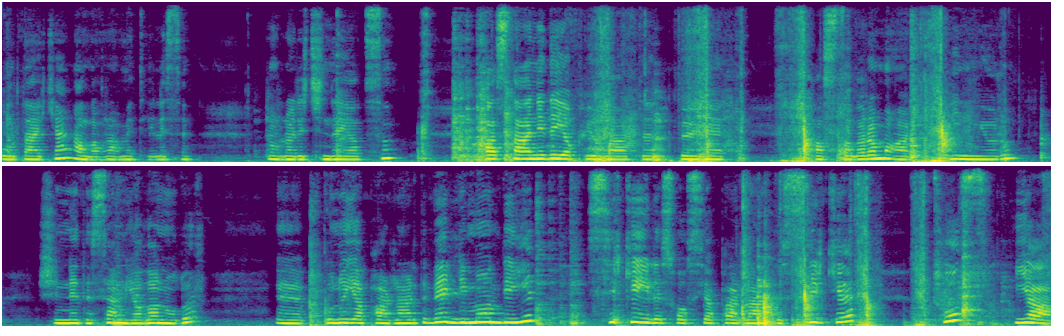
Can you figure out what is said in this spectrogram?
buradayken. Allah rahmet eylesin. Nurlar içinde yatsın. Hastanede yapıyorlardı böyle hastalar ama artık bilmiyorum. Şimdi ne desem yalan olur. Ee, bunu yaparlardı ve limon değil sirke ile sos yaparlardı. Sirke, tuz, yağ.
